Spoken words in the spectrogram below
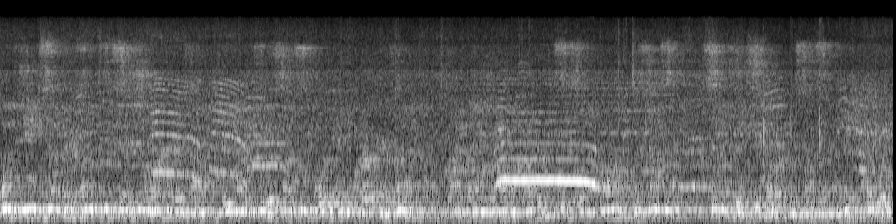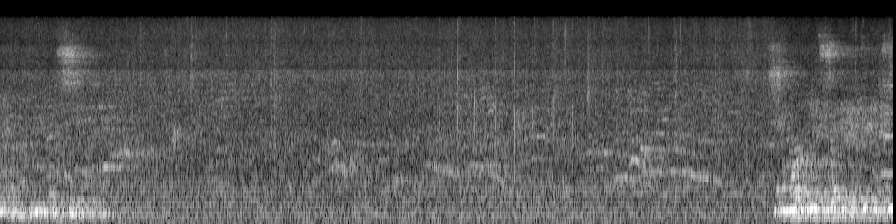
One James Summer, one to Sarah Santa Maria leads the way at fifty-two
